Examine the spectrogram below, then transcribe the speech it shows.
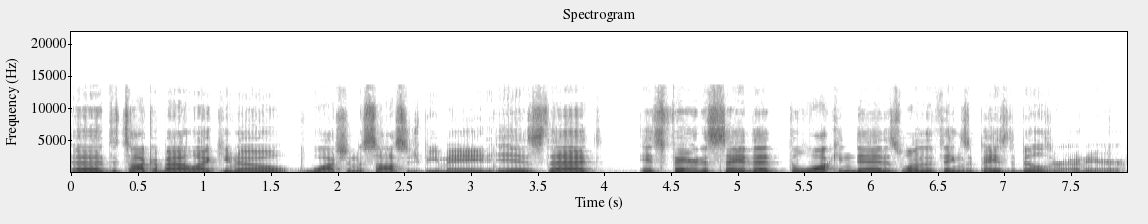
uh, to talk about, like you know, watching the sausage be made, is that it's fair to say that The Walking Dead is one of the things that pays the bills around here.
